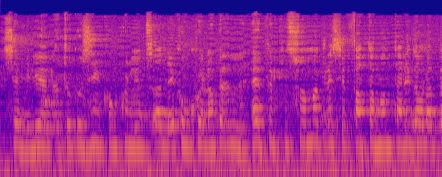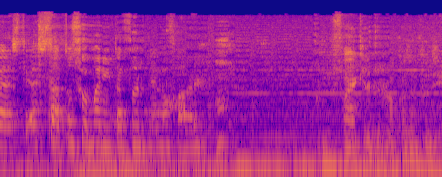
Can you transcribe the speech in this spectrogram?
Se Emilio è nato così, con quelle zanne e con quella pelle, è perché sua madre si è fatta montare da una bestia. È stato suo marito a farglielo fare. Come fai a credere una cosa così?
